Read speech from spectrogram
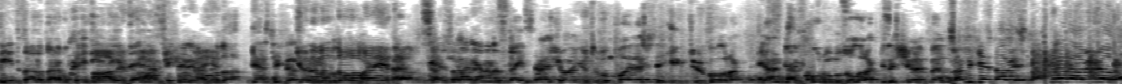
bir imzalı darbuka hediye edeyim Abi, de abi, senin burada gerçekten Yanımızda olman yeter. Her zaman yanınızdayım. Sen şu an YouTube'un paylaştığı ilk Türk olarak yani bizim konuğumuz olarak bize şeref verdin. Ben bir kez daha bir Bilal abi bir alkış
